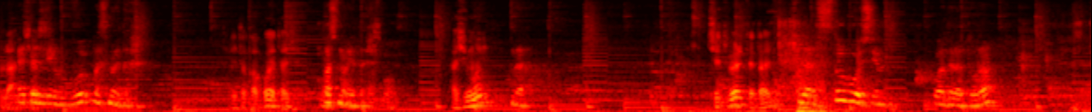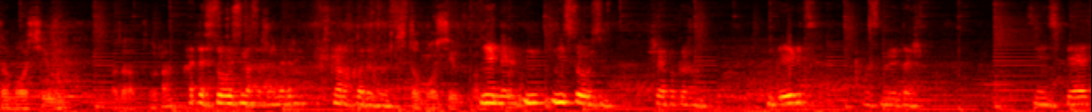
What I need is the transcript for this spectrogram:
Это ранчес. не в- восьмой этаж. Это какой этаж? Восьмой этаж. восьмой? Да. четвертый этаж? Да, 108 квадратура. 108 квадратура. Хотя 118 метров на квадратура. 108 Не, не, не 108. Сейчас я покажу. 9, восьмой этаж. 75,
